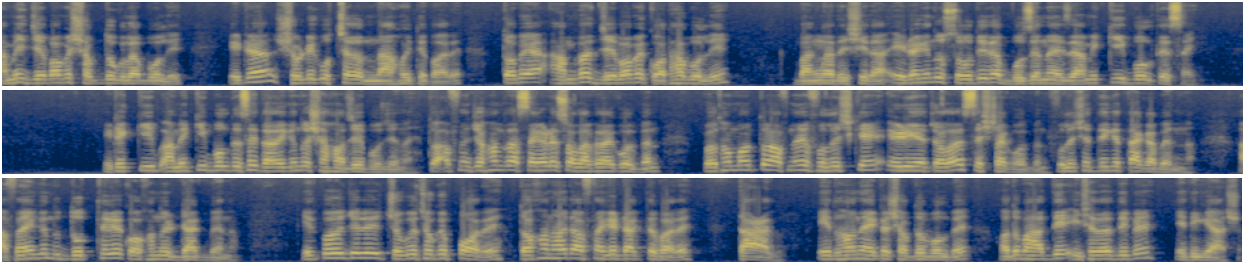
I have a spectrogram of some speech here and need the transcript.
আমি যেভাবে শব্দগুলো বলি এটা সঠিক উচ্চারণ না হইতে পারে। তবে আমরা যেভাবে কথা বলি বাংলাদেশিরা, এটা কিন্তু সৌদিরা বোঝে নাই যে আমি কি বলতে চাই। এটা কি, আমি কি বলতে চাই তারা কিন্তু সহজে বোঝে না তো আপনি যখন রাস্তাঘাটে চলাফেরা করবেন, প্রথমত আপনি পুলিশকে এড়িয়ে চলার চেষ্টা করবেন, পুলিশের দিকে তাকাবেন না। আপনাকে কিন্তু দূর থেকে কখনোই ডাকবে না। এরপরে যদি চোখে চোখে পড়ে, তখন হয়তো আপনাকে ডাকতে পারে, তাল। এ ধরনের একটা শব্দ বলবে, অথবা হাত দিয়ে ইশারা দিবে, এদিকে আসো।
